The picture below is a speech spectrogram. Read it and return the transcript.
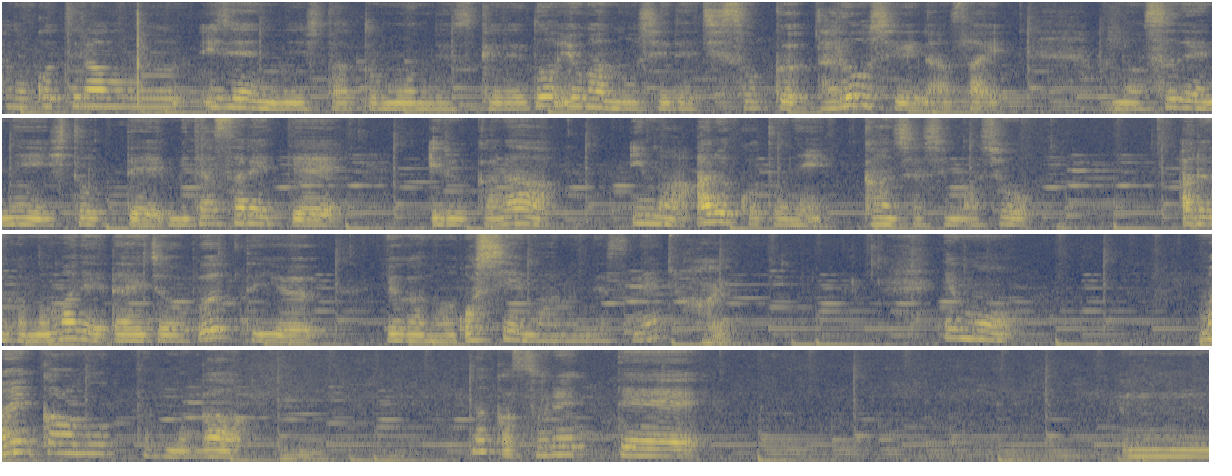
多分こちらも以前にしたと思うんですけれどヨガの教えで知足樽を知りなさい。あのすでに人って満たされているから今あることに感謝しましょう。あるがままで大丈夫っていうヨガの教えもあるんですね。はい、でも前から思ったのがなんかそれってうーん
